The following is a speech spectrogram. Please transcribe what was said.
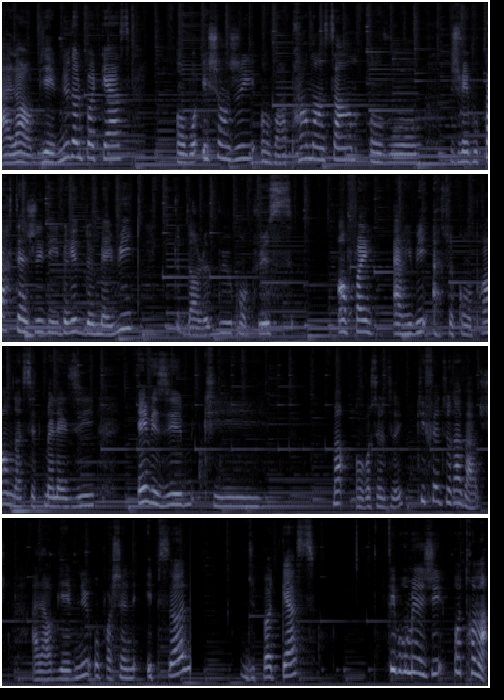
Alors, bienvenue dans le podcast. On va échanger, on va apprendre ensemble, on va, je vais vous partager des brides de ma vie, tout dans le but qu'on puisse enfin arriver à se comprendre dans cette maladie invisible qui, bon, on va se dire, qui fait du ravage. Alors, bienvenue au prochain épisode du podcast Fibromyalgie autrement.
